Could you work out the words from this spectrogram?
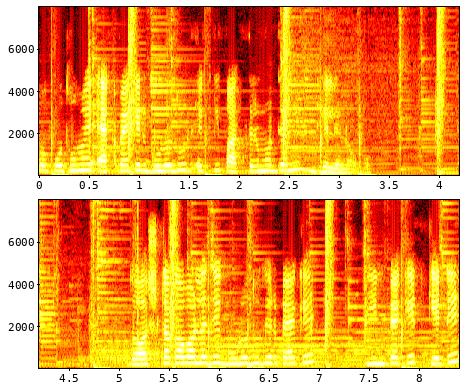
তো প্রথমে এক প্যাকেট গুঁড়ো দুধ একটি পাত্রের মধ্যে আমি ঢেলে নেব। দশ টাকাওয়ালা যে গুঁড়ো দুধের প্যাকেট, তিন প্যাকেট কেটে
